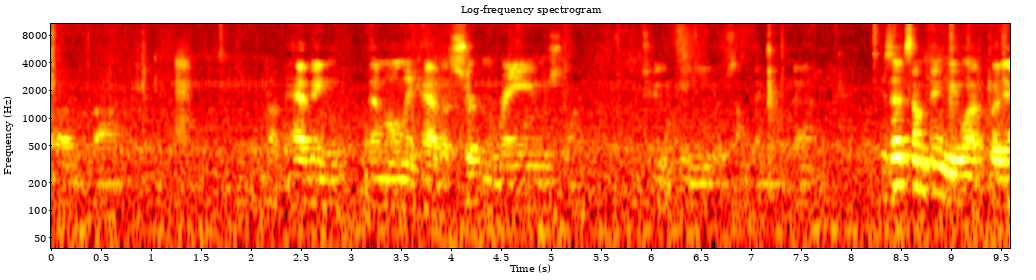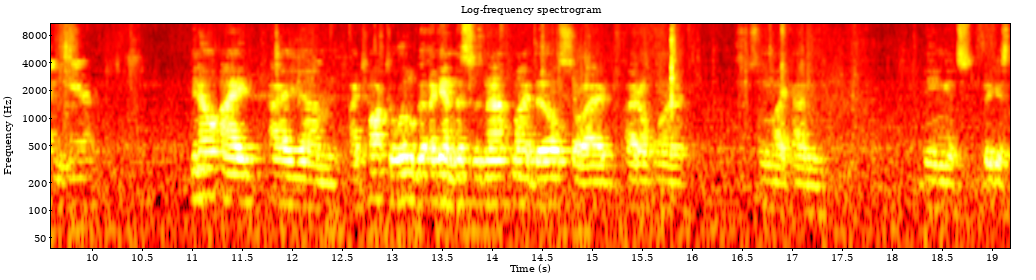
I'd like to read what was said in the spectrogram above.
of uh, of having them only have a certain range, like two feet or something like that? Is that something we want to put in here? You know, I, I, um, I talked a little bit, again, this is not my bill, so I, I don't wanna seem like I'm being its biggest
